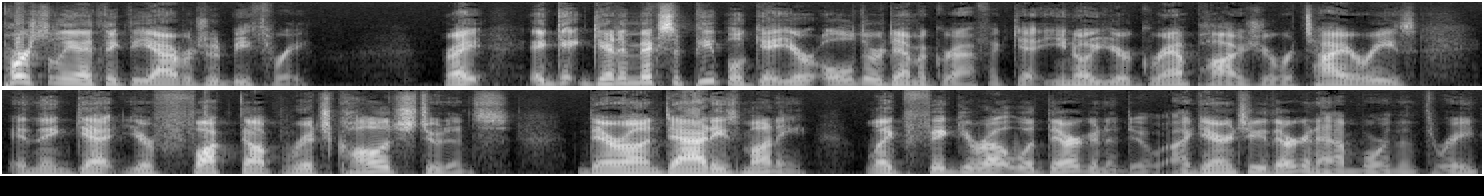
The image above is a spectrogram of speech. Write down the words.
Personally, I think the average would be three. Right? And get get a mix of people. Get your older demographic. Get you know your grandpas, your retirees, and then get your fucked up rich college students. They're on daddy's money. Like figure out what they're gonna do. I guarantee you they're gonna have more than three.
